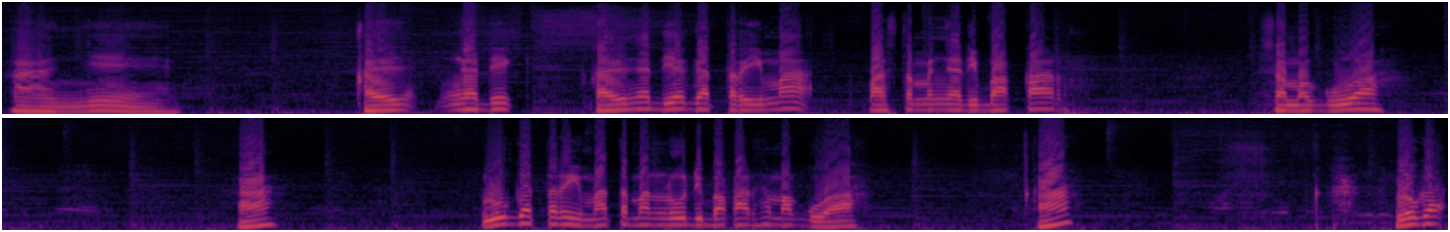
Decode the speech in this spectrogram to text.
Anjing. Kayak nggak dik, kayaknya dia gak terima pas temennya dibakar sama gua. Hah? Lu gak terima teman lu dibakar sama gua? Hah? Lu gak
